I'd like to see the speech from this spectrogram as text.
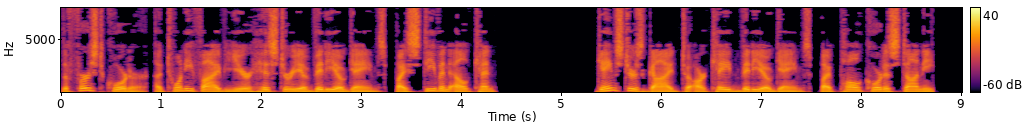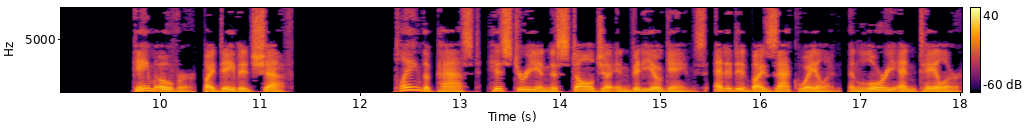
The First Quarter, A 25-Year History of Video Games, by Steven L. Kent. Gamester's Guide to Arcade Video Games, by Paul Cordestani. Game Over, by David Sheff. Playing the Past, History and Nostalgia in Video Games, edited by Zach Whalen, and Laurie N. Taylor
